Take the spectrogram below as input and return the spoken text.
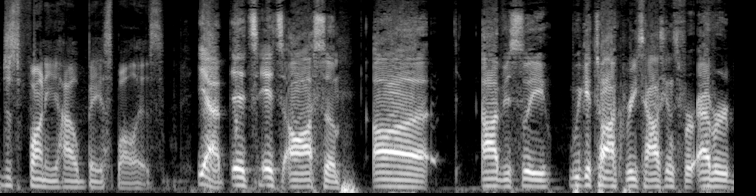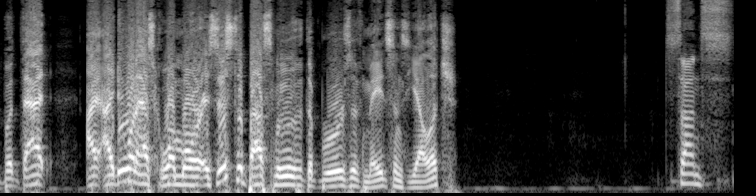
just funny how baseball is. Yeah, it's it's awesome. Uh, obviously, we could talk Rhys Hoskins forever, but that I, I do want to ask one more. Is this the best move that the Brewers have made since Yelich? Since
